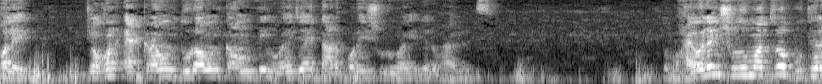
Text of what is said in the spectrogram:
হলে যখন এক রাউন্ড দু রাউন্ড কাউন্টিং হয়ে যায়, তারপরেই শুরু হয় এদের ভায়োলেন্স তো ভায়োলেন্স শুধুমাত্র বুথের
